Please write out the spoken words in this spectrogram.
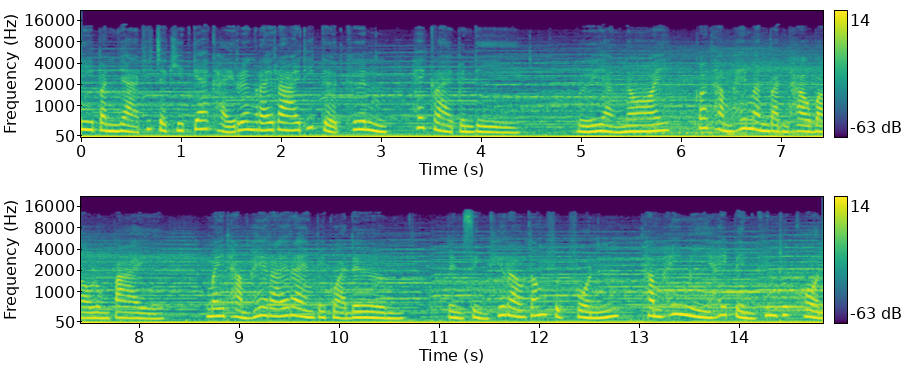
มีปัญญาที่จะคิดแก้ไขเรื่องร้ายๆที่เกิดขึ้น ให้กลายเป็นดี หรืออย่างน้อยก็ทำให้มันบรรเทาเบาลงไป ไม่ทำให้ร้ายแรงไปกว่าเดิม เป็นสิ่งที่เราต้องฝึกฝนทำให้มีให้เป็นขึ้นทุกคน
